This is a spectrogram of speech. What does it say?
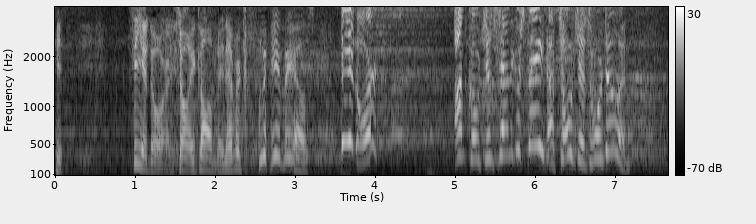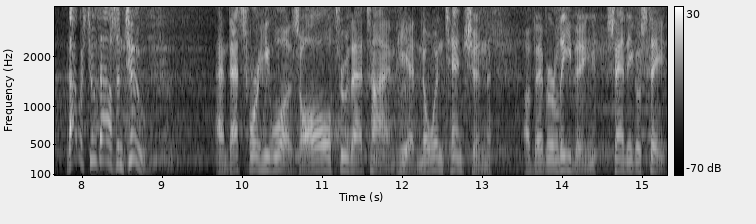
Theodore, so he called me, never called me anything else. Theodore, I'm coaching San Diego State. I've told you that's what we're doing. That was 2002. And that's where he was all through that time. He had no intention of ever leaving San Diego State.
